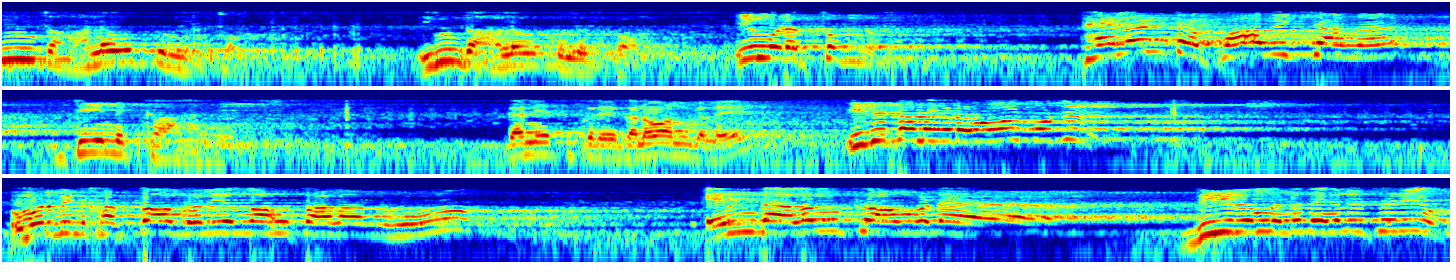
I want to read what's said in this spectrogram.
இந்த அளவுக்கு நிற்கும் இந்த அளவுக்கு நிற்கும் இவங்களோட டேலண்ட பாவிச்சாங்க தீனுக்காக கணேசுக்குரிய கணவான்களே இதுதான் எங்களோட ரோல் மாடல் உமர் பின் ஹத்தாப் ரலி அல்லாஹு தாலானு எந்த அளவுக்கு அவங்களோட வீரம் என்றது எங்களுக்கு தெரியும்.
